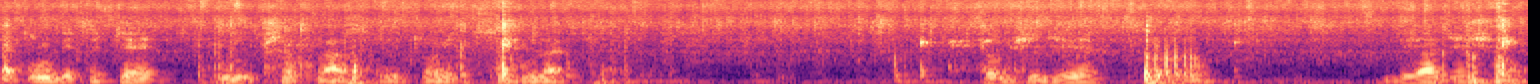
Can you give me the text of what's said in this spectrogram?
Ja to lubię takie grubsze plastry kroić cebulę. Co mi się dzieje? Wyjadzie się.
